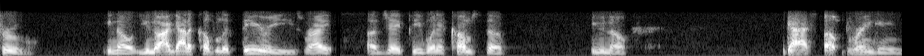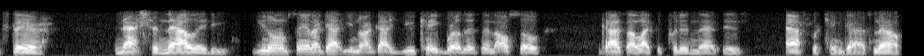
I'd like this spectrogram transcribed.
true. You know, you know, I got a couple of theories, right, uh, JP, when it comes to, you know, guys' upbringings, their nationality. You know what I'm saying? I got, you know, I got UK brothers and also guys I like to put in that is African guys. Now,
